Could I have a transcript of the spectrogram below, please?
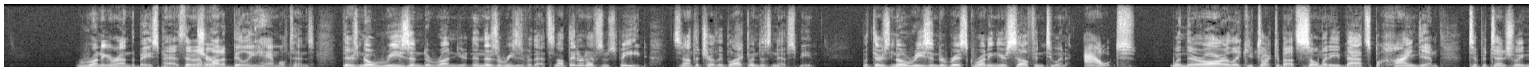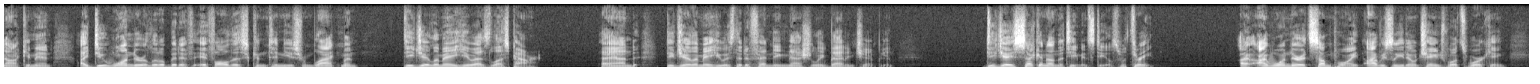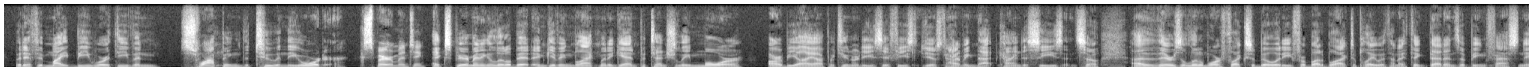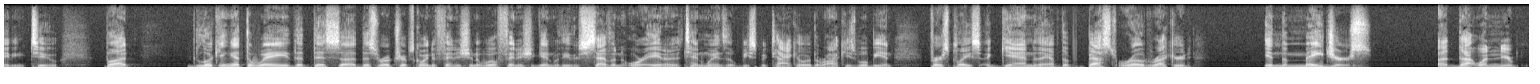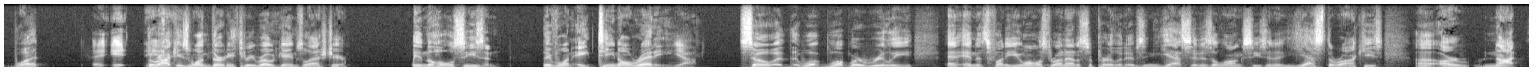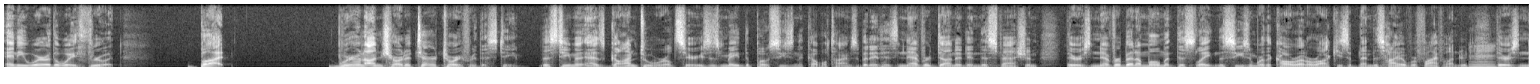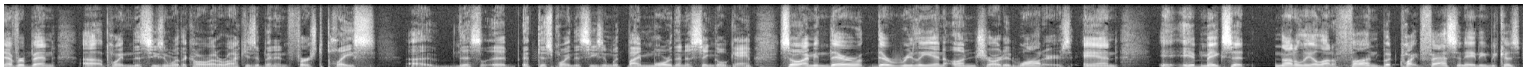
running around the base paths. They don't have Sure. a lot of Billy Hamiltons. There's no reason to run your, and there's a reason for that. It's not they don't have some speed. It's not that Charlie Blackmon doesn't have speed, but there's no reason to risk running yourself into an out when there are, like you talked about, so many bats behind him to potentially knock him in. I do wonder a little bit if, if all this continues from Blackmon, DJ LeMahieu has less power. And DJ LeMahieu is the defending National League batting champion. DJ's second on the team in steals with three. I, I wonder at some point, obviously you don't change what's working, but if it might be worth even swapping the two in the order, Experimenting. experimenting a little bit and giving Blackmon again potentially more RBI opportunities if he's just having that kind of season. So uh, there's a little more flexibility for Bud Black to play with, and I think that ends up being fascinating too. But looking at the way that this uh, this road trip's going to finish, and it will finish again with either seven or eight out of ten wins, it will be spectacular. The Rockies will be in first place again. They have the best road record in the majors. Uh, that one, you're what? It, it- The Rockies won 33 road games last year in the whole season. They've won 18 already. yeah. So uh, what what we're really and, and it's funny you almost run out of superlatives and yes it is a long season and yes the Rockies uh, are not anywhere the way through it, but we're in uncharted territory for this team. This team has gone to a World Series, has made the postseason a couple times, but it has never done it in this fashion. There has never been a moment this late in the season where the Colorado Rockies have been this high over 500. There has never been uh, a point in this season where the Colorado Rockies have been in first place uh, this uh, at this point in the season with by more than a single game. So I mean they're they're really in uncharted waters, and it, it makes it not only a lot of fun but quite fascinating because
